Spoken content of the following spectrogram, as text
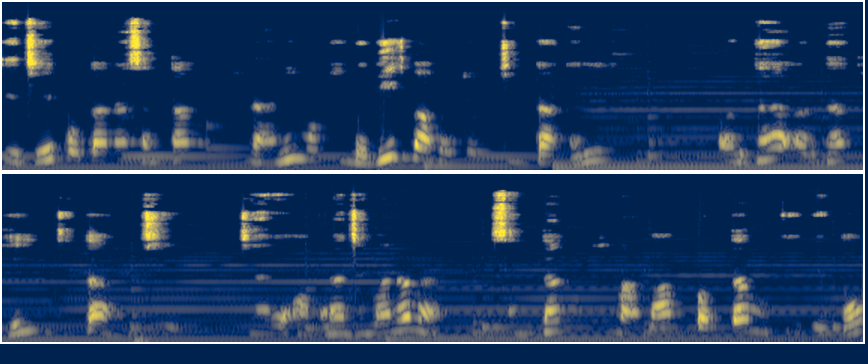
કે જે પોતાના સંતાનોની નાની મોટી બધી જ બાબતોની ચિંતા કરી અડધા અડધા થઈ જતા હોય છે. જ્યારે આપણા જમાનામાં સંતાનોને મા બાપ પડતા મૂકી દેતા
